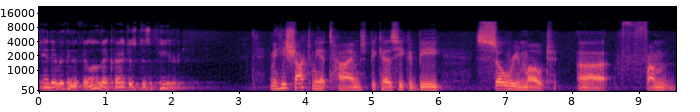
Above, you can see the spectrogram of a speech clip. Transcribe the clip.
and everything that fell into that crack just disappeared. I mean, he shocked me at times because he could be so remote uh, from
